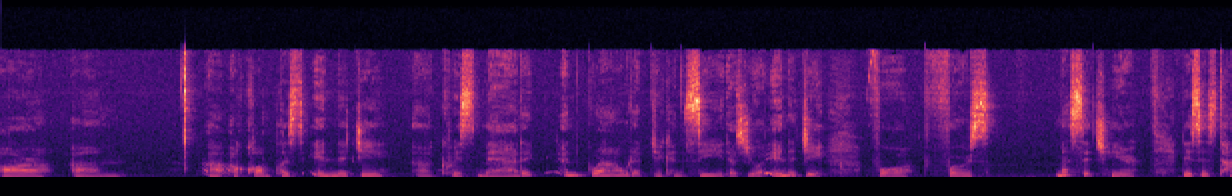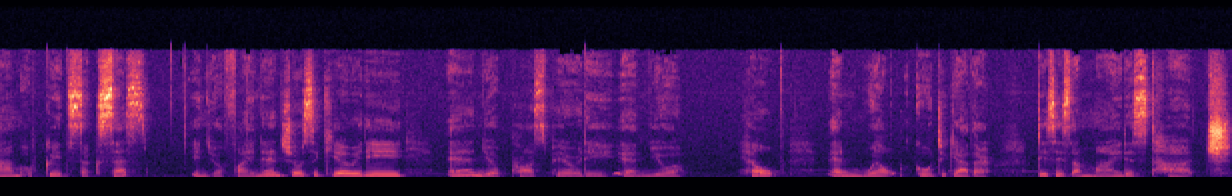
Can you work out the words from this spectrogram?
are um, accomplished energy, uh, charismatic, and grounded. You can see that's your energy for first message here. This is time of great success in your financial security and your prosperity and your health and wealth go together. This is a Midas touch.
